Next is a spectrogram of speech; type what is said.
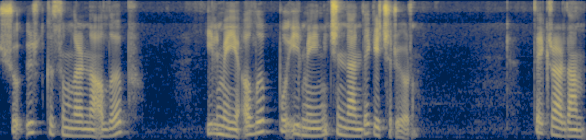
şu üst kısımlarını alıp ilmeği alıp bu ilmeğin içinden de geçiriyorum. Tekrardan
